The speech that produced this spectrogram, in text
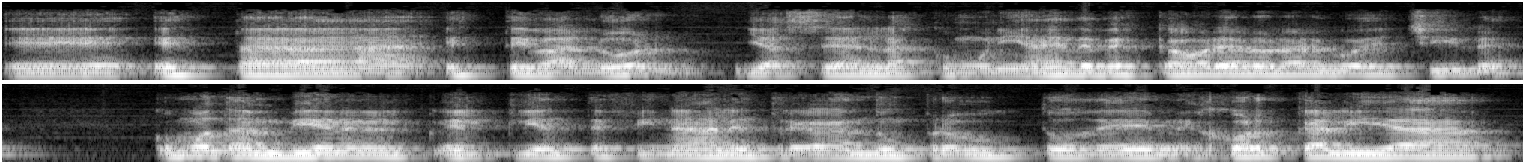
eh, esta, este valor, ya sea en las comunidades de pescadores a lo largo de Chile, como también en el, cliente final entregando un producto de mejor calidad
